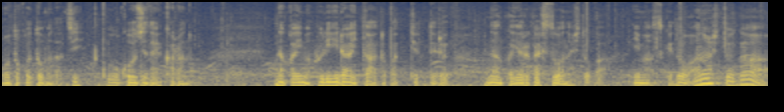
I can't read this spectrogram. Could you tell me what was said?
男友達？高校時代からの。なんか今フリーライターとかって言ってるなんかやらかしそうな人がいますけどあの人が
